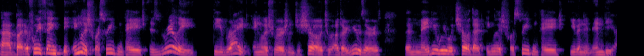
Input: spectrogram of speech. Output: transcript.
Uh, but if we think the English for Sweden page is really the right English version to show to other users, then maybe we would show that English for Sweden page even in India.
